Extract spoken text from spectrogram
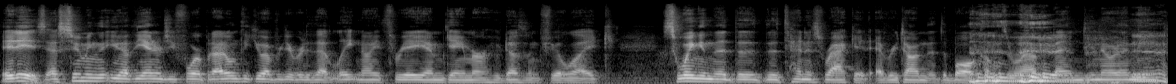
It is, assuming that you have the energy for it. But I don't think you ever get rid of that late night 3 a.m. gamer who doesn't feel like swinging the, the, the tennis racket every time that the ball comes around the bend. You know what I mean? Yeah.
